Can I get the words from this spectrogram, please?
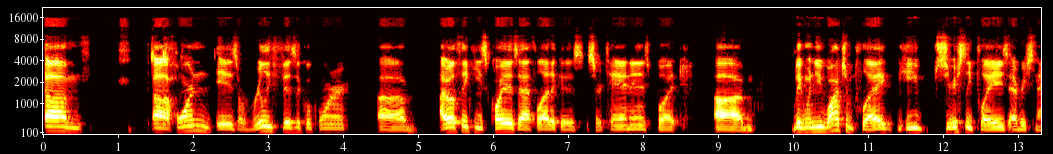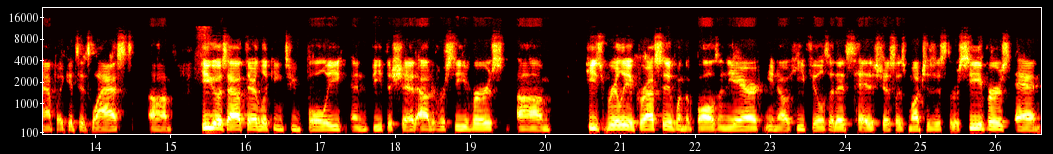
but um, uh, Horn is a really physical corner. Um, I don't think he's quite as athletic as Surtain is, but um, like when you watch him play, he seriously plays every snap like it's his last. Um, he goes out there looking to bully and beat the shit out of receivers. Um, he's really aggressive when the ball's in the air. You know, he feels that it's his just as much as it's the receivers and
